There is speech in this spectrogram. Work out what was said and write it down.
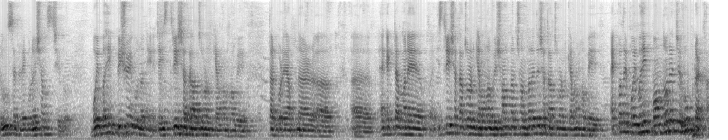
রুলস অ্যান্ড রেগুলেশনস ছিল, বৈবাহিক বিষয়গুলো নিয়ে যে স্ত্রীর সাথে আচরণ কেমন হবে, তারপরে আপনার এক একটা মানে স্ত্রীর সাথে আচরণ কেমন হবে, সন্তান সন্তানদের সাথে আচরণ কেমন হবে, এক কথায় বৈবাহিক বন্ধনের যে রূপরেখা,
